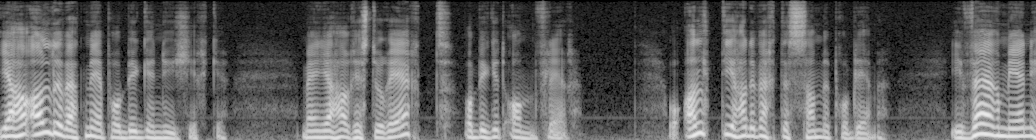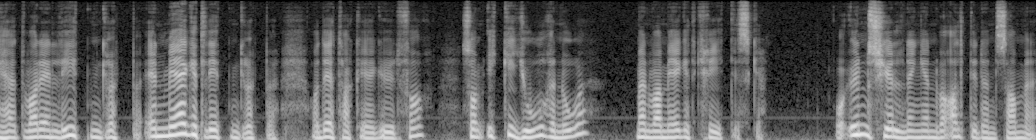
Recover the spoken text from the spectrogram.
Jeg har aldri vært med på å bygge en ny kirke, men jeg har restaurert og bygget om flere. Og alltid har det vært det samme problemet. I hver menighet var det en liten gruppe, en meget liten gruppe, og det takker jeg Gud for, som ikke gjorde noe, men var meget kritiske. Og unnskyldningen var alltid den samme,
